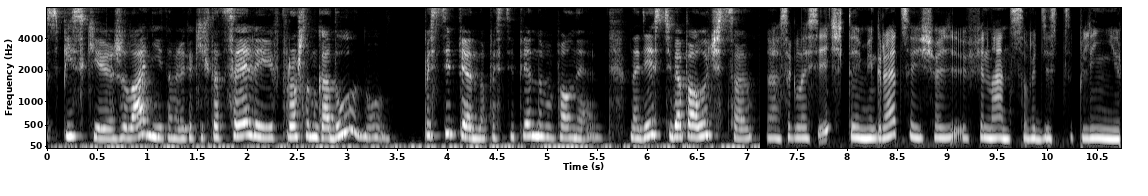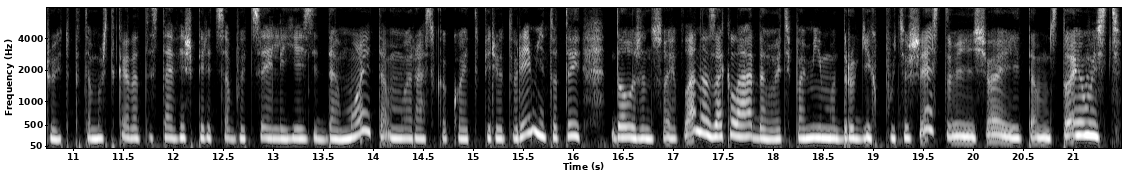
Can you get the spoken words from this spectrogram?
списке желаний там или каких-то целей в прошлом году. Ну, Постепенно, постепенно выполняем. Надеюсь, у тебя получится. Да, согласись, что иммиграция еще финансово дисциплинирует, потому что когда ты ставишь перед собой цели ездить домой там раз в какой-то период времени, то ты должен свои планы закладывать помимо других путешествий еще и там стоимость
